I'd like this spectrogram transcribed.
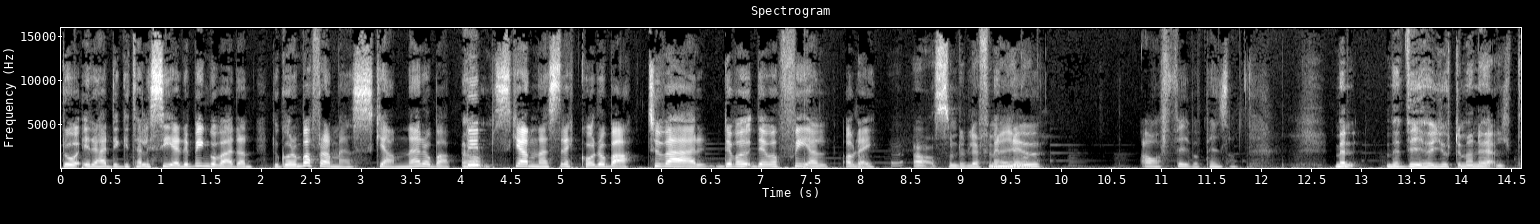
då i det här digitaliserade bingovärlden, då går de bara fram med en scanner och bara Ja. pip, scannar streckkod och bara tyvärr, det var, det var fel av dig. Ja, som det blev för Men mig. nu, ja fy vad pinsamt. Men, men vi har gjort det manuellt,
